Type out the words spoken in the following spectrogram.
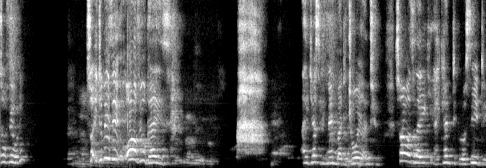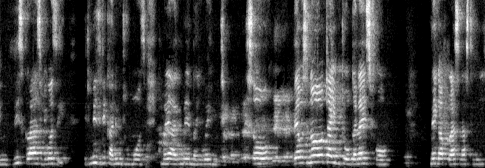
so field so it means all of you guys I just remembered Joy and you. So I was like, I can't proceed with this class because it, it means do more. I remember you went. So there was no time to organize for makeup class last week.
